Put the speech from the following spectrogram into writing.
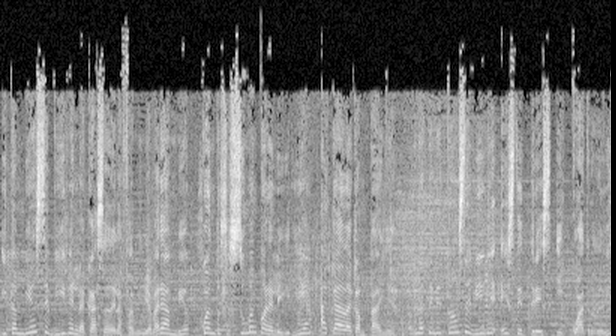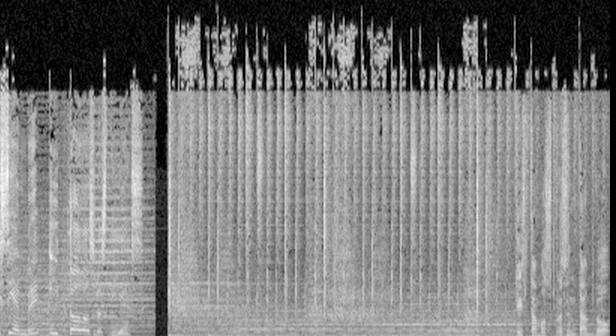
Y también se vive en la casa de la familia Barambio cuando se suman con alegría a cada campaña. La Teletón se vive este 3 y 4 de diciembre y todos los días. Estamos presentando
